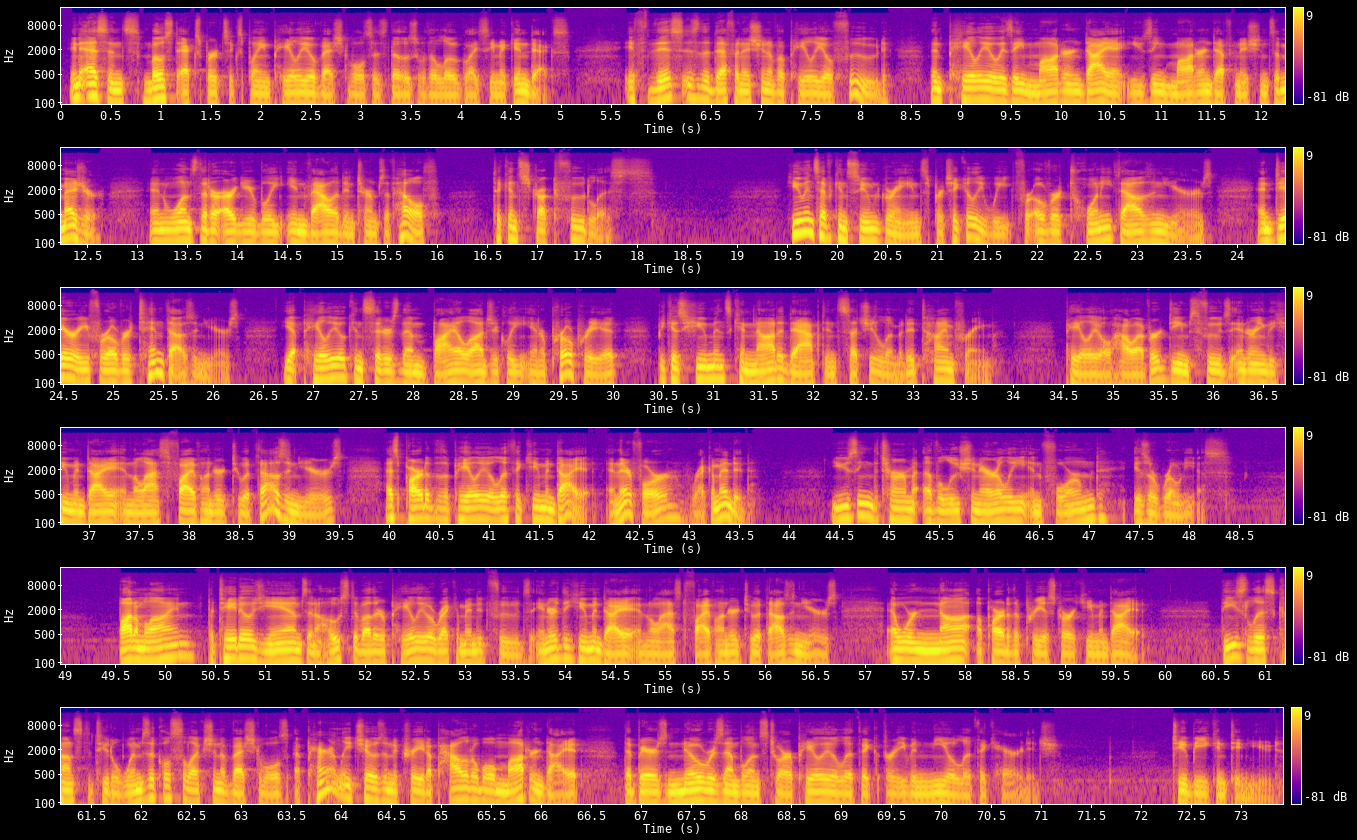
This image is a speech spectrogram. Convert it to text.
In essence, most experts explain paleo vegetables as those with a low glycemic index. If this is the definition of a paleo food, then paleo is a modern diet using modern definitions of measure, and ones that are arguably invalid in terms of health, to construct food lists. Humans have consumed grains, particularly wheat, for over 20,000 years, and dairy for over 10,000 years, yet paleo considers them biologically inappropriate because humans cannot adapt in such a limited time frame. Paleo, however, deems foods entering the human diet in the last 500 to 1,000 years as part of the Paleolithic human diet and therefore recommended. Using the term evolutionarily informed is erroneous. Bottom line potatoes, yams, and a host of other paleo recommended foods entered the human diet in the last 500 to 1,000 years and were not a part of the prehistoric human diet. These lists constitute a whimsical selection of vegetables apparently chosen to create a palatable modern diet that bears no resemblance to our Paleolithic or even Neolithic heritage. To be continued.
